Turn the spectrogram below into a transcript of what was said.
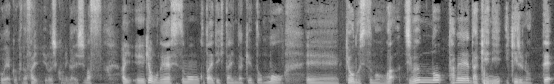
ご予約ください。よろしくお願いします。はい、えー、今日もね、質問を答えていきたいんだけども、えー、今日の質問は、自分のためだけに生きるのって、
